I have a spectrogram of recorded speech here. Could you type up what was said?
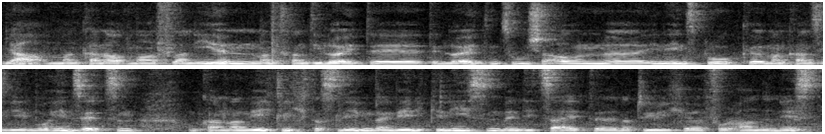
ja, man kann auch mal flanieren, man kann die Leute, den Leuten zuschauen äh, in Innsbruck, äh, man kann sich irgendwo hinsetzen und kann dann wirklich das Leben ein wenig genießen, wenn die Zeit natürlich vorhanden ist.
